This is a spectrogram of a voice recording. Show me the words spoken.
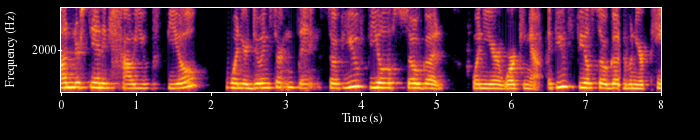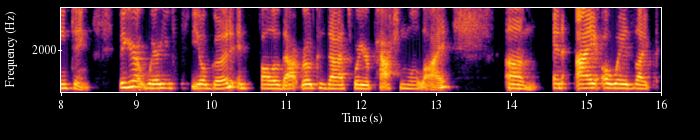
understanding how you feel when you're doing certain things. So if you feel so good when you're working out, if you feel so good when you're painting, figure out where you feel good and follow that road because that's where your passion will lie. Um, and I always like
